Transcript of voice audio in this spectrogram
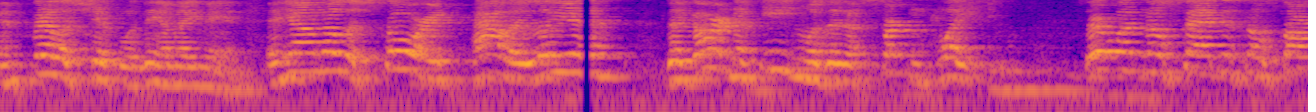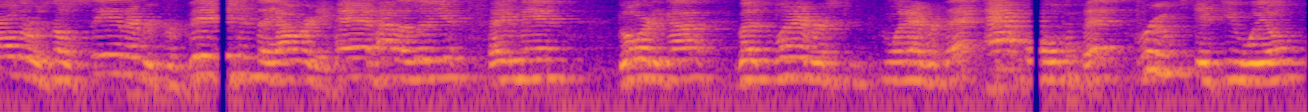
and fellowship with them. Amen. And y'all know the story. Hallelujah. The Garden of Eden was in a certain place. There wasn't no sadness, no sorrow. There was no sin. Every provision they already had. Hallelujah. Amen. Glory to God. But whenever, whenever that apple, that fruit, if you will,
